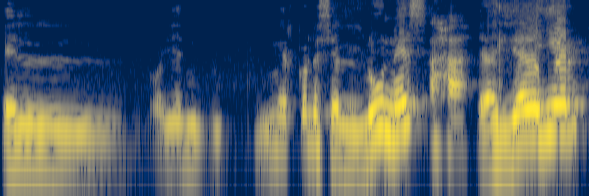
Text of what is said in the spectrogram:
el, hoy en miércoles, el lunes, Ajá. el día de ayer,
